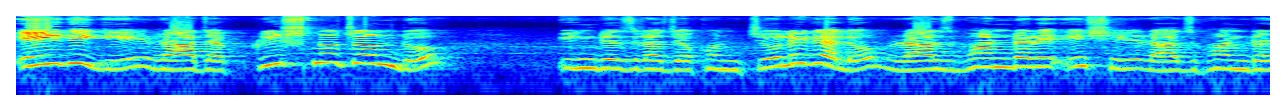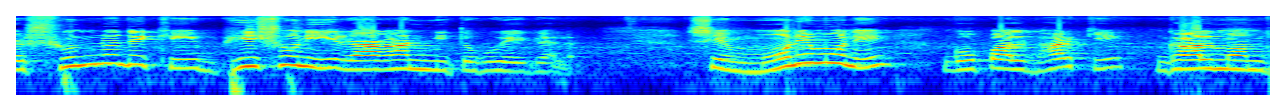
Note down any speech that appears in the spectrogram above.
এইদিকে রাজা কৃষ্ণচন্দ্র ইংরেজরা যখন চলে গেল, রাজভাণ্ডারে এসে রাজভাণ্ডার শূন্য দেখে ভীষণই রাগান্বিত হয়ে গেল। সে মনে মনে গোপাল ভাঁড়কে গালমন্দ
